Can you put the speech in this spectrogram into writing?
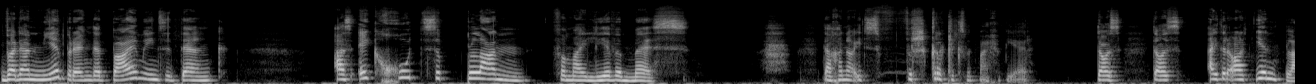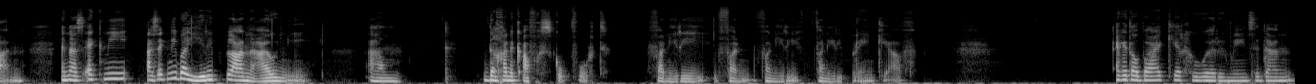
wat dan meebring dat baie mense dink as ek God se plan vir my lewe mis, dan gaan daar nou iets verskrikliks met my gebeur. Daar's daar's uiteraard een plan en as ek nie as ek nie by hierdie plan hou nie, um dan gaan ek afgeskop word van hierdie van van hierdie van hierdie prentjie af. Ek het al baie keer gehoor hoe mense dan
